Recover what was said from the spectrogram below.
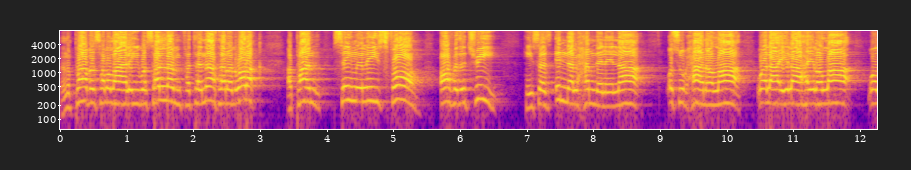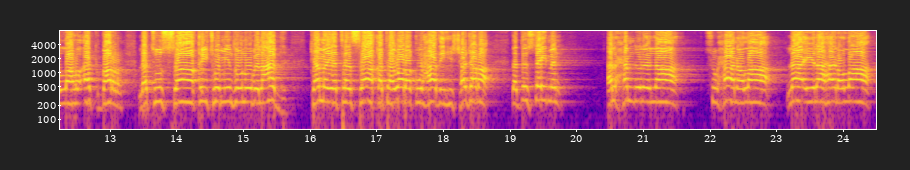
and the Prophet صلى الله عليه وسلم فتناثر الورق upon seeing the leaves fall off of the tree he says إن الحمد لله وسبحان الله ولا إله إلا الله والله أكبر لتساقط من ذنوب العبد كما يتساقط ورق هذه الشجرة that the statement الحمد لله سبحان الله لا إله إلا الله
